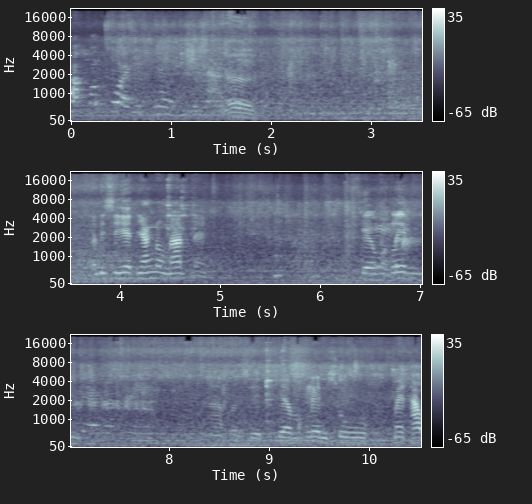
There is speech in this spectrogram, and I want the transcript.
ผักคนคั่วที่หนึ่งกินหนาเออ อันนี้สิเฮ็ดหยังน้องนัดเนี่ยเกียวมักเล่นอ่าเพิ่นสิเกียวมักเล่นสู่แม่เฒ่า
